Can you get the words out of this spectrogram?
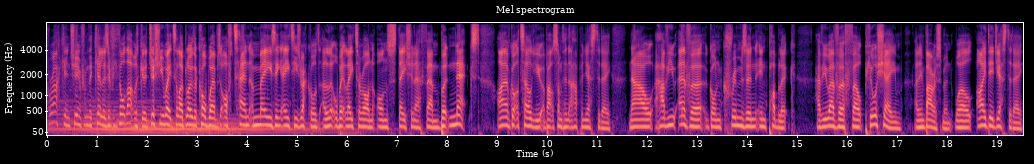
Cracking tune from the Killers. If you thought that was good, just you wait till I blow the cobwebs off 10 amazing 80s records a little bit later on on Station FM. But next, I have got to tell you about something that happened yesterday. Now, have you ever gone crimson in public? Have you ever felt pure shame and embarrassment? Well, I did yesterday.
